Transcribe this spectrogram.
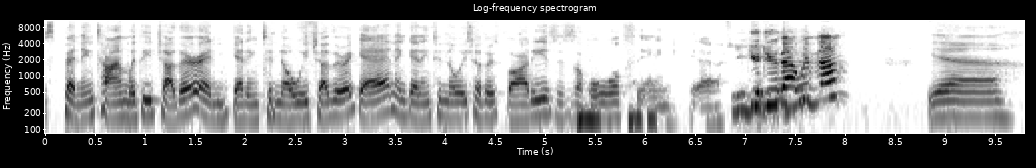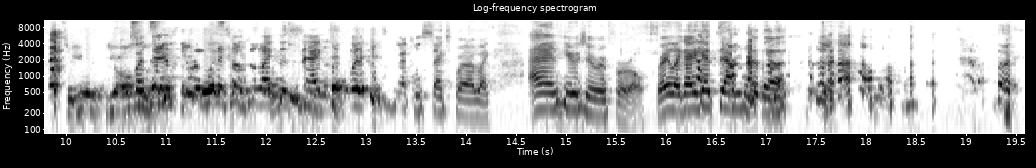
spending time with each other and getting to know each other again and getting to know each other's bodies is a mm-hmm. whole thing. Yeah. You do that with them? Yeah. So you're, you're also. But then when it comes to like the sex, when it comes to the actual sex part, I'm like, and here's your referral, right? Like I get down to the.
